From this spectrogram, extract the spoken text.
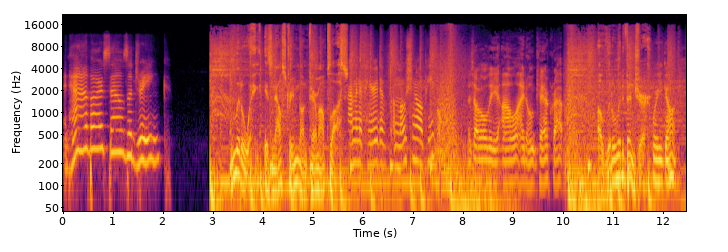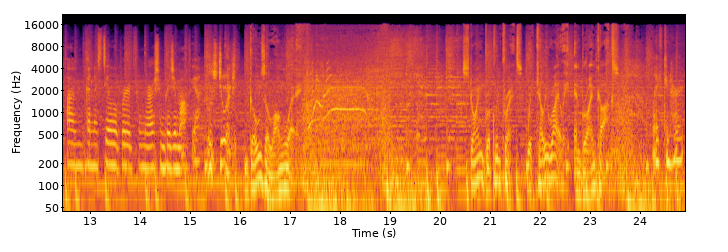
and have ourselves a drink. Little Wing is now streaming on Paramount Plus. I'm in a period of emotional upheaval. Is that all the oh, I don't care crap? A little adventure Where are you going? I'm gonna steal a bird from the Russian pigeon mafia. Let's do it. goes a long way. Starring Brooklynn Prince with Kelly Reilly and Brian Cox. Life can hurt,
